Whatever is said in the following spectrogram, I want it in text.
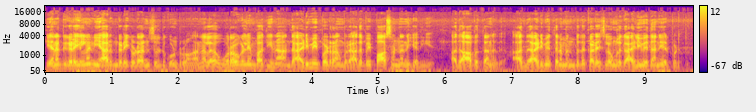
எனக்கு கிடைக்கலனா நீ யாருக்கும் கிடைக்கக்கூடாதுன்னு சொல்லிட்டு கொண்டுருவாங்க அதனால் உறவுகளையும் பார்த்தீங்கன்னா அந்த அடிமைப்படுறாங்க பாரு அதை போய் பாசம்னு நினைக்காதீங்க. அது ஆபத்தானது. அந்த அடிமைத்தனம் என்பது கடைசியில் உங்களுக்கு அழிவை தான் ஏற்படுத்தும்.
